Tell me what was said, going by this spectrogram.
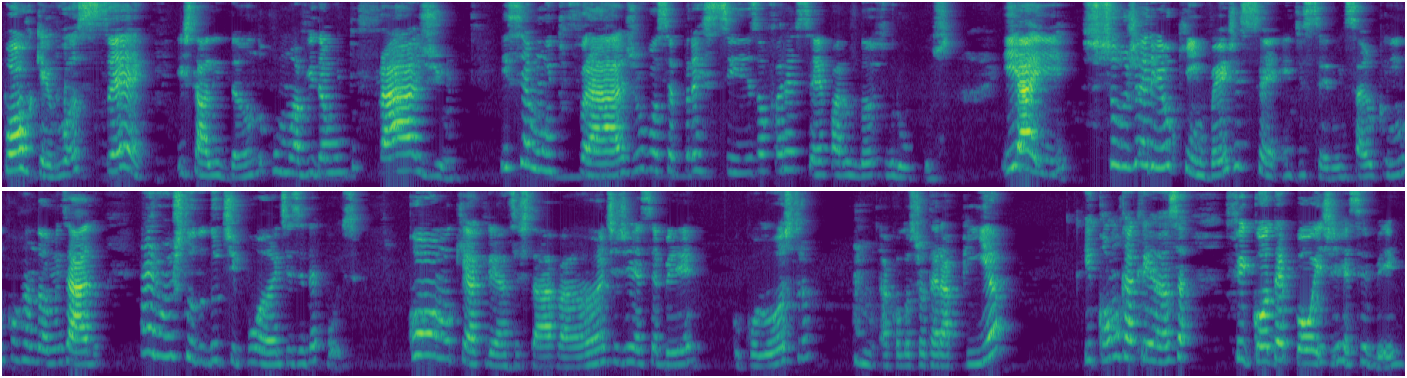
Porque você está lidando com uma vida muito frágil. E se é muito frágil, você precisa oferecer para os dois grupos. E aí sugeriu que, em vez de ser, de ser um ensaio clínico randomizado, era um estudo do tipo antes e depois. Como que a criança estava antes de receber o colostro, a colostroterapia, e como que a criança ficou depois de receber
